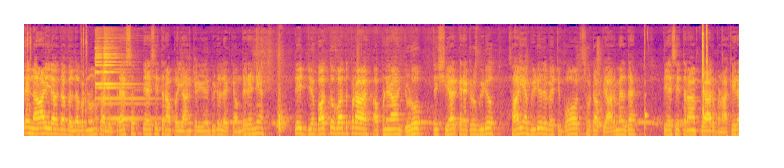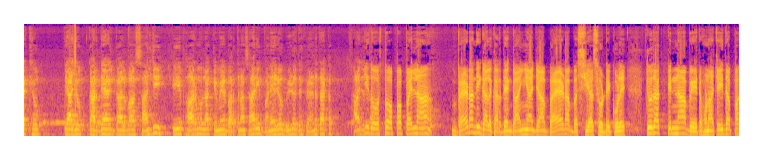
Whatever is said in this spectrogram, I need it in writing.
ਤੇ ਨਾਲ ਹੀ ਲੱਗਦਾ ਬੈਲ ਦਾ ਬਟਨ ਉਹਨੂੰ ਕਰ ਲਓ ਪ੍ਰੈਸ ਤੇ ਇਸੇ ਤਰ੍ਹਾਂ ਆਪਾਂ ਜਾਣਕਾਰੀ ਵੀਡੀਓ ਲੈ ਕੇ ਆਉਂਦੇ ਰਹਿੰਦੇ ਆ ਤੇ ਜੇ ਵੱਧ ਤੋਂ ਵੱਧ ਭਰਾ ਆਪਣੇ ਨਾਲ ਜੁੜੋ ਤੇ ਸ਼ੇਅਰ ਕਰਿਆ ਕਰੋ ਵੀਡੀਓ ਸਾਰੀਆਂ ਵੀਡੀਓ ਦੇ ਵਿੱਚ ਬਹੁਤ ਤੁਹਾਡਾ ਪਿਆਰ ਮਿਲਦਾ ਤੇ ਇਸੇ ਤਰ੍ਹਾਂ ਪਿਆਰ ਬਣਾ ਕੇ ਰੱਖਿਓ। ਤੇ ਆਜੋ ਕਰਦੇ ਆ ਗੱਲਬਾਤ ਸਾਂਝੀ। ਕਿ ਫਾਰਮੂਲਾ ਕਿਵੇਂ ਵਰਤਣਾ ਸਾਰੀ ਬਣੇ ਰਹੋ ਵੀਡੀਓ ਦੇ ਐਂਡ ਤੱਕ। ਹਾਂਜੀ ਦੋਸਤੋ ਆਪਾਂ ਪਹਿਲਾਂ ਬੈੜਾਂ ਦੀ ਗੱਲ ਕਰਦੇ ਆ ਗਾਈਆਂ ਜਾਂ ਬੈੜ ਆ, ਬੱਸੀਆ ਤੁਹਾਡੇ ਕੋਲੇ, ਤੇ ਉਹਦਾ ਕਿੰਨਾ weight ਹੋਣਾ ਚਾਹੀਦਾ? ਆਪਾਂ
